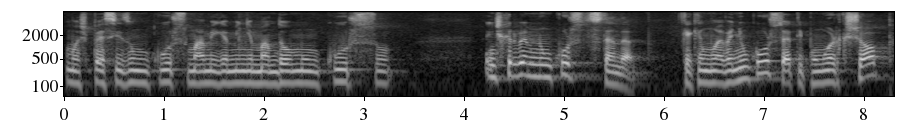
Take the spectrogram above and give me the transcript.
uma espécie de um curso, uma amiga minha mandou-me um curso, inscrever-me num curso de stand-up, que aquilo não é bem um curso, é tipo um workshop,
